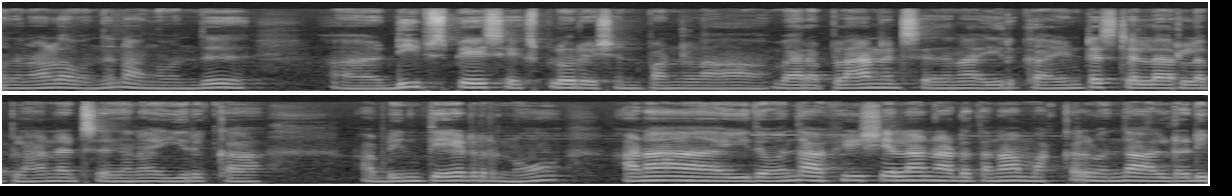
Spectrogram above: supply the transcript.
அதனால் வந்து நாங்கள் வந்து டீப் ஸ்பேஸ் எக்ஸ்ப்ளோரேஷன் பண்ணலாம். வேறு பிளானட்ஸ் எதனா இருக்கா? இன்டர்ஸ்டெல்லாரில் பிளானட்ஸ் எதனா இருக்கா? அப்படின்னு தேடுறணும். ஆனால் இதை வந்து அஃபிஷியலாக நடத்தினா மக்கள் வந்து ஆல்ரெடி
